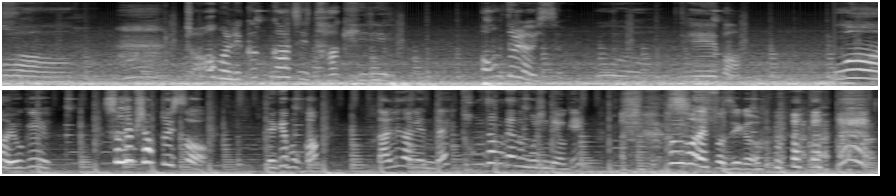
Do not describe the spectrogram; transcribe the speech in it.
우와. 저 멀리 끝까지 다 길이 뻥 뚫려 있어요. 우와 대박. 우와 여기 슬립샵도 있어. 베개 볼까? 난리 나겠는데? 통장되는 곳인데 여기? 흥분했어 지금.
